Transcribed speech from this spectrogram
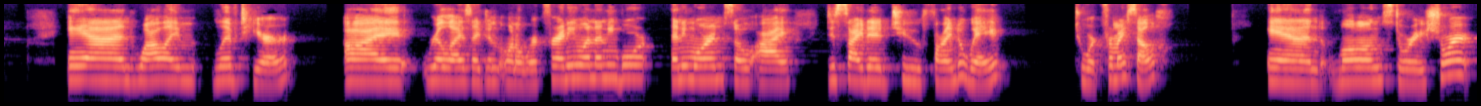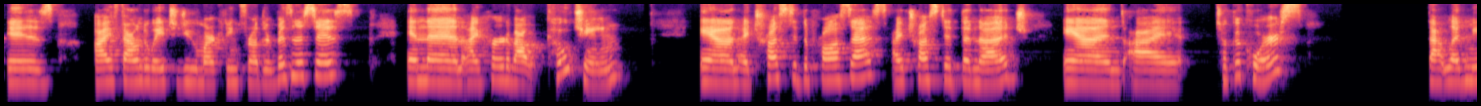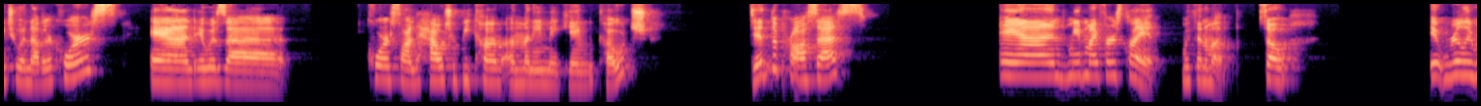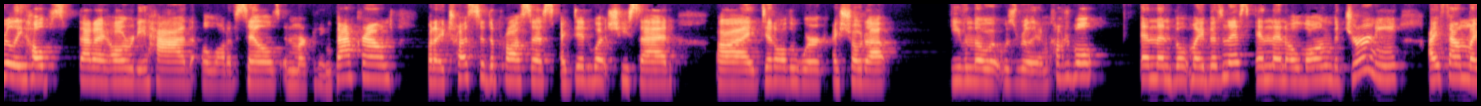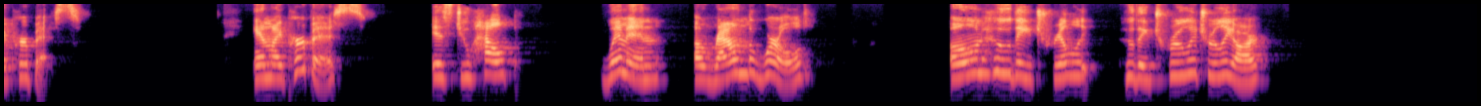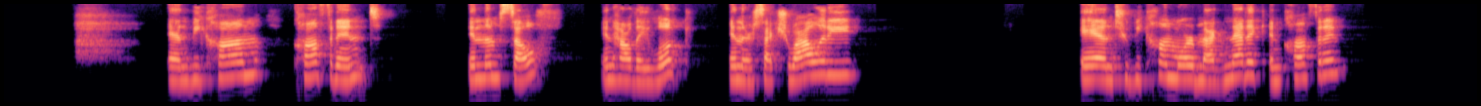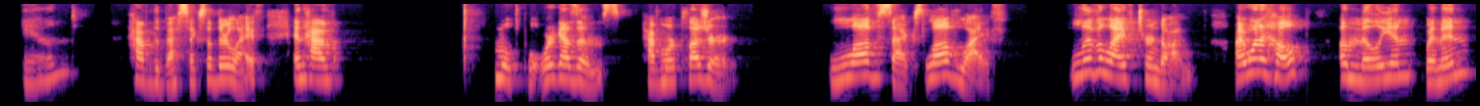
And while I lived here, I realized I didn't want to work for anyone anymore anymore. And so I decided to find a way to work for myself. And long story short is I found a way to do marketing for other businesses. And then I heard about coaching and I trusted the process, I trusted the nudge, and I took a course that led me to another course. And it was a course on how to become a money making coach. Did the process and made my first client within a month. So it really, really helps that I already had a lot of sales and marketing background, but I trusted the process. I did what she said. I did all the work. I showed up, even though it was really uncomfortable, and then built my business. And then along the journey, I found my purpose. And my purpose is to help women around the world own who they truly who they truly truly are and become confident in themselves, in how they look, in their sexuality and to become more magnetic and confident and have the best sex of their life and have multiple orgasms, have more pleasure, love sex, love life, live a life turned on. I want to help a million women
